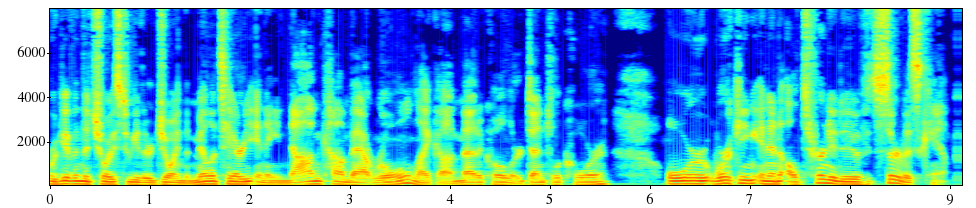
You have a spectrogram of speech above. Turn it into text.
were given the choice to either join the military in a non-combat role, like a medical or dental corps, or working in an alternative service camp.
